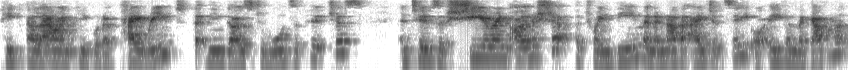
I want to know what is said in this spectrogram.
pe- allowing people to pay rent that then goes towards a purchase, in terms of sharing ownership between them and another agency or even the government,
